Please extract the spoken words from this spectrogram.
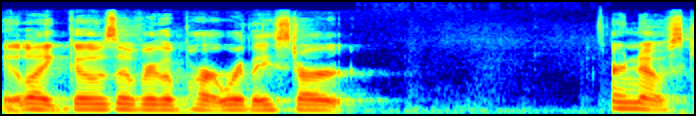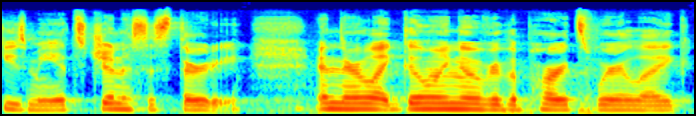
it like goes over the part where they start or no, excuse me, it's Genesis 30. And they're like going over the parts where like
